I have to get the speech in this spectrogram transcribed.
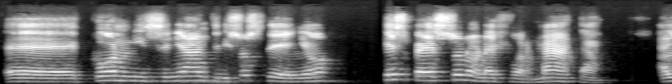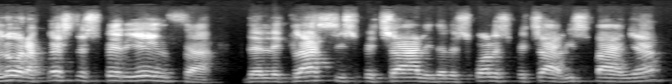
eh, con l'insegnante di sostegno che spesso non è formata. Allora questa esperienza delle classi speciali, delle scuole speciali in Spagna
